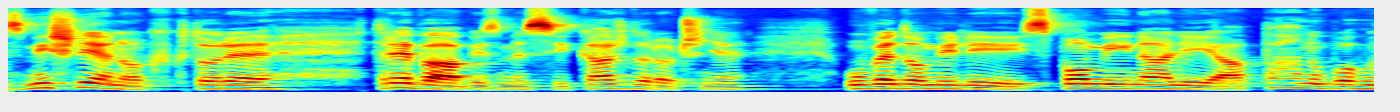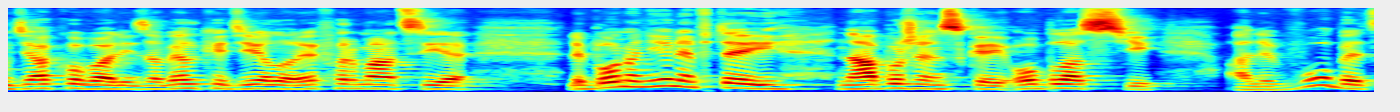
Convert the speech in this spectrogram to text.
z myšlienok, ktoré treba, aby sme si každoročne uvedomili, spomínali a Pánu Bohu ďakovali za veľké dielo reformácie, lebo ono nie len v tej náboženskej oblasti, ale vôbec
